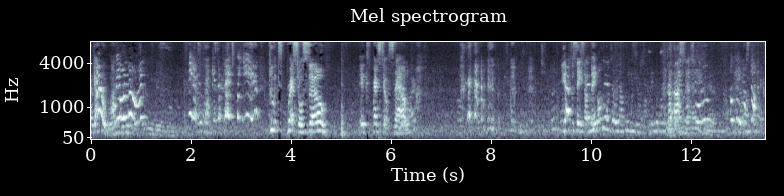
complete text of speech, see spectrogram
Yo, hold on. Theatre Tech is a place for you to express yourself. Express yourself. you have to say something. Okay, now stop.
